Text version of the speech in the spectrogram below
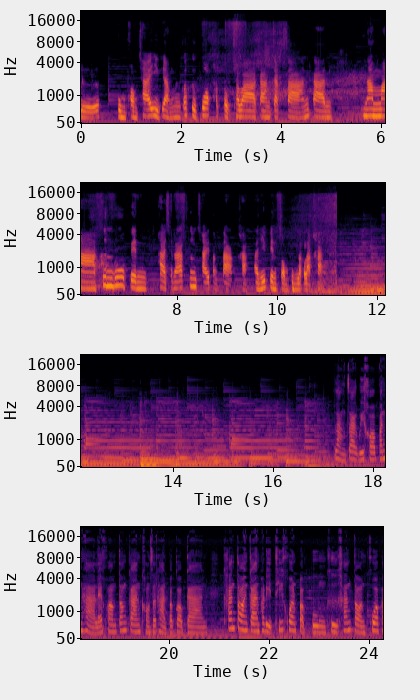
หรือกลุ่มของใช้อีกอย่างหนึ่งก็คือพวกผักตบชวา การจักสารการนำมาขึ้นรูปเป็นภาชนะเครื่องใช้ต่างๆ ค่ะ อันนี้เป็นสองกลุ่มหลักๆ ค่ะ หลังจากวิเคราะห์ปัญหาและความต้องการของสถานประกอบการ ขั้นตอนการผลิตที่ควรปรับปรุงคือขั้นตอนคั่วผ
